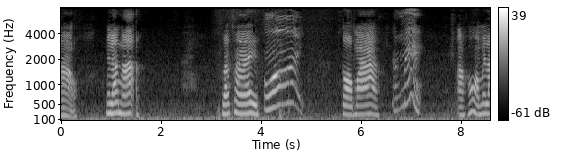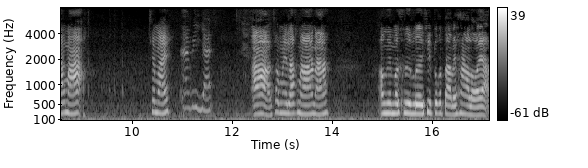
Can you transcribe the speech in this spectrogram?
อ้าว ไม่รักนะ รักใคร โอ้ยตอบมา รักแม่อะเขาหอมไม่รักนะ ใช่ไหมแม่พี่ยัด อ่าถ้าไม่รักนะนะ เอาเงินมาคืนเลยคิดตุ๊กตาไปห้าร้อยอะ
